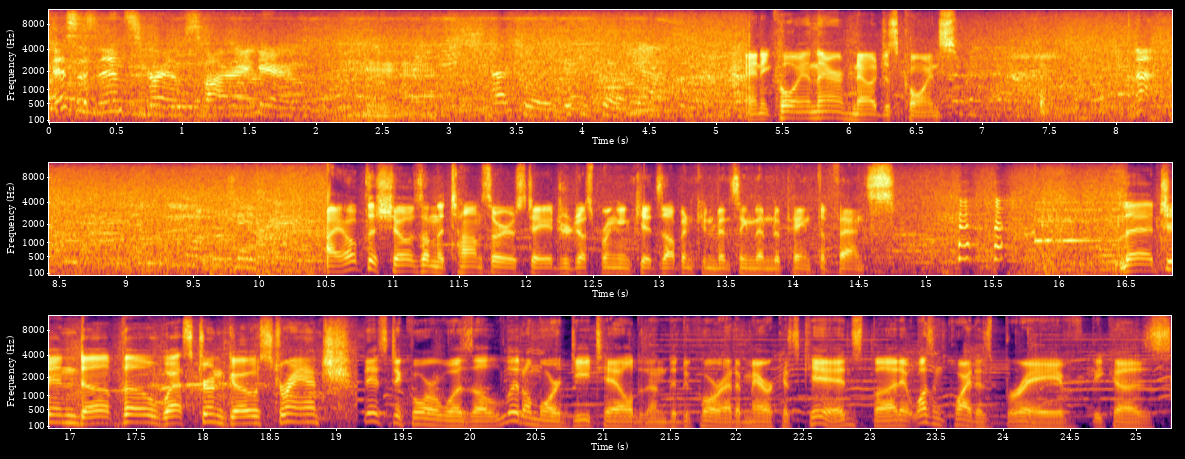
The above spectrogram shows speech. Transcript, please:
This is Instagram spot right here. Hmm. Actually, if you could. Yeah. Any koi in there? No, just coins. Ah. I hope the shows on the Tom Sawyer stage are just bringing kids up and convincing them to paint the fence. Legend of the Western Ghost Ranch. This decor was a little more detailed than the decor at America's Kids, but it wasn't quite as brave because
